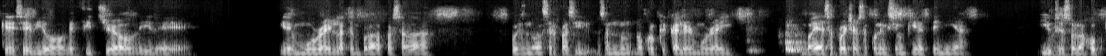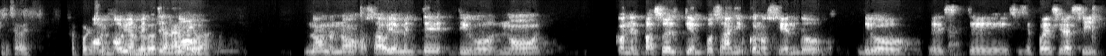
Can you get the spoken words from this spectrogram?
que se vio de Fitzgerald y de, y de Murray la temporada pasada, pues no va a ser fácil. O sea, no, no creo que Kyler Murray vaya a aprovechar esa conexión que ya tenía y use solo a Hopkins, ¿sabes? O sea, por eso O- no veo obviamente, tan no. arriba. No, no, no. O sea, obviamente, digo, no. Con el paso del tiempo se van a ir conociendo, digo, este, si se puede decir así,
